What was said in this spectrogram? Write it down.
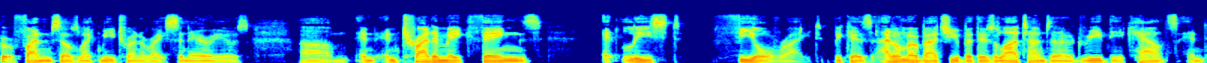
or find themselves like me trying to write scenarios um, and and try to make things at least feel right because I don't know about you, but there's a lot of times that I would read the accounts and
